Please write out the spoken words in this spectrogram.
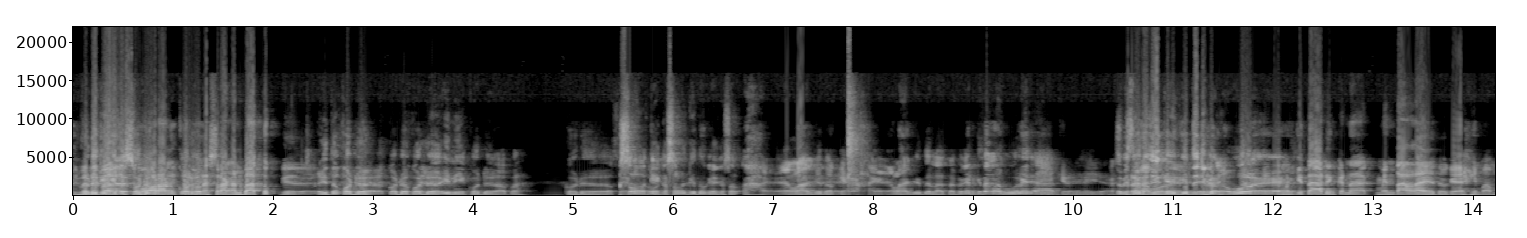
Tiba-tiba gitu semua kode orang kode kena serangan batuk gitu. itu kode kode kode ini kode apa kode kesel kayak kesel gitu kayak kesel ah elah gitu kayak ah elah gitu lah tapi kan kita nggak boleh kan Iya. tapi sebenarnya kayak gitu juga nggak boleh Teman kita ada yang kena mental lah itu kayak imam.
